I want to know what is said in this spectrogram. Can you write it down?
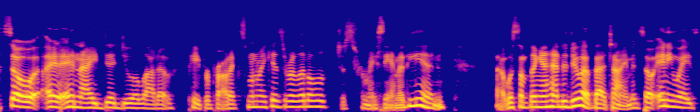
so I, and i did do a lot of paper products when my kids were little just for my sanity and that was something i had to do at that time and so anyways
